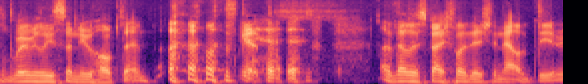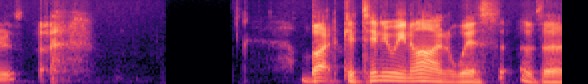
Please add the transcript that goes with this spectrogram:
we release a New Hope then. Let's get another special edition out in theaters. But continuing on with the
